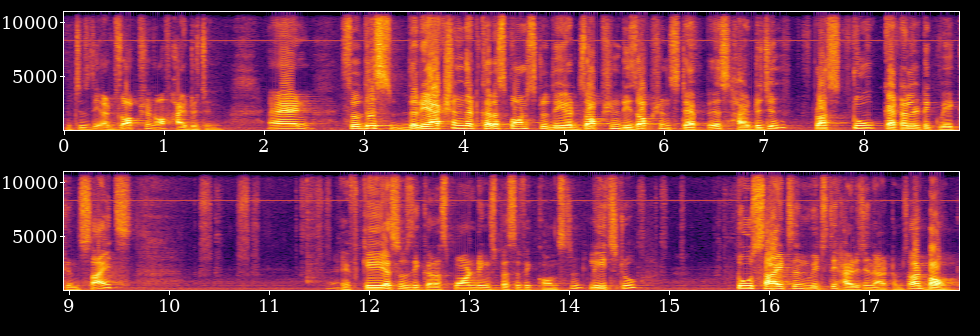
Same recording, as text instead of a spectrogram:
which is the adsorption of hydrogen. And so, this the reaction that corresponds to the adsorption desorption step is hydrogen plus 2 catalytic vacant sites if K s is the corresponding specific constant leads to two sites in which the hydrogen atoms are bound.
